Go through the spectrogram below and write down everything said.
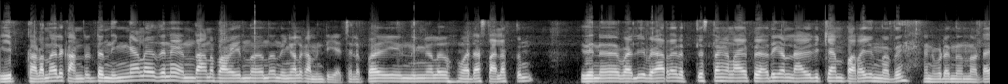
ഈ കടന്നൽ കണ്ടിട്ട് നിങ്ങൾ ഇതിനെ എന്താണ് പറയുന്നതെന്ന് നിങ്ങൾ കമന്റ് ചെയ്യുക. ചിലപ്പോൾ നിങ്ങൾ ഓരോ സ്ഥലത്തും ഇതിന് വലിയ വേറെ വ്യത്യസ്തങ്ങളായ പേരുകളിലായിരിക്കാം പറയുന്നത്. ഇവിടെ നിന്നോട്ടെ.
